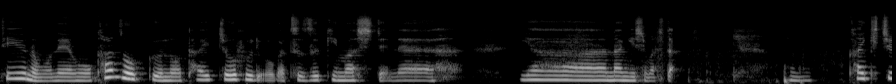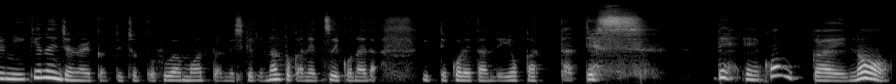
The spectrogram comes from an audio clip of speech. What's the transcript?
ていうのもね、もう家族の体調不良が続きましてね。いやー、難儀しました。うん会期中に行けないんじゃないかってちょっと不安もあったんですけど、なんとかね、ついこの間行ってこれたんでよかったです。で、えー今回の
